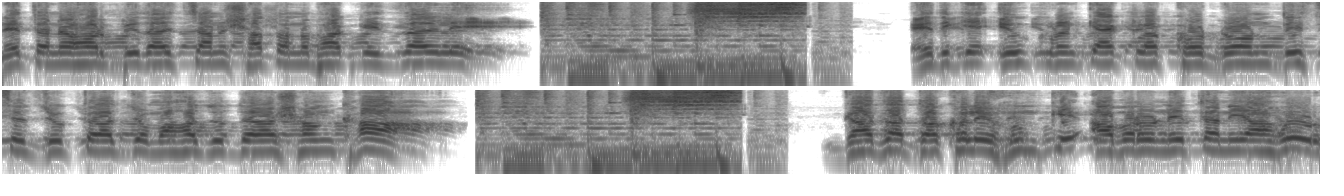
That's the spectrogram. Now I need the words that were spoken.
নেতানেহর বিদায় চান সাতান্ন ভাগ ইসরায়েলে। এদিকে ইউক্রেনকে এক লক্ষ ড্রোন দিচ্ছে যুক্তরাজ্য মহাযুদ্ধের সংখ্যা গাজা দখলে হুমকি আবারও নেতানিয়াহুর।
